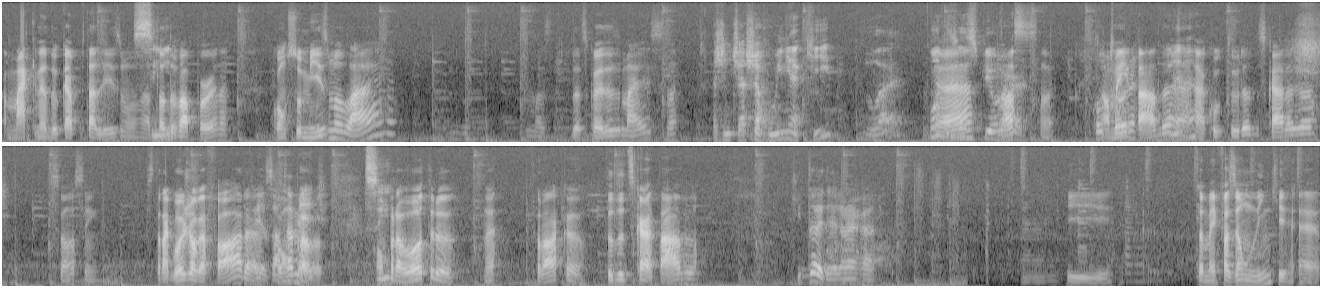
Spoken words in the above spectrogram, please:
A máquina do capitalismo Sim. a todo vapor, né? Consumismo lá é uma das coisas mais, né? a gente acha ruim aqui, lá é quantas é, vezes pior. Nossa, Cultura, aumentada, né? a cultura dos caras já são assim. Estragou, joga fora, Exatamente. compra, Sim. compra outro, né? Troca, tudo descartável. Que doideira, né, cara? E também fazer um link, é,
